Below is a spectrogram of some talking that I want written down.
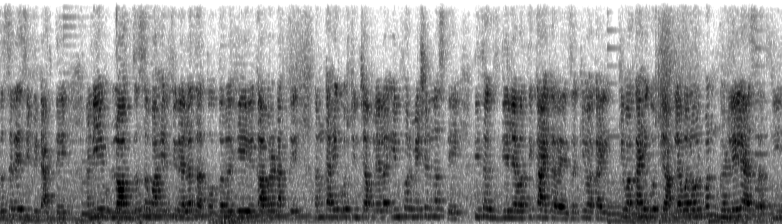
जसं रेसिपी टाकते आणि ब्लॉग जसं बाहेर फिरायला जातो तर हे का बरं टाकते. कारण काही गोष्टींची आपल्याला इन्फॉर्मेशन नसते. तिथं गेल्यावरती काय करायचं किंवा काही किंवा काही गोष्टी आपल्या बरोबर पण घडलेल्या असतात की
